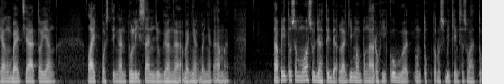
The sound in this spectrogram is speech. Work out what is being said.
yang baca atau yang like postingan tulisan juga nggak banyak-banyak amat tapi itu semua sudah tidak lagi mempengaruhiku buat untuk terus bikin sesuatu.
